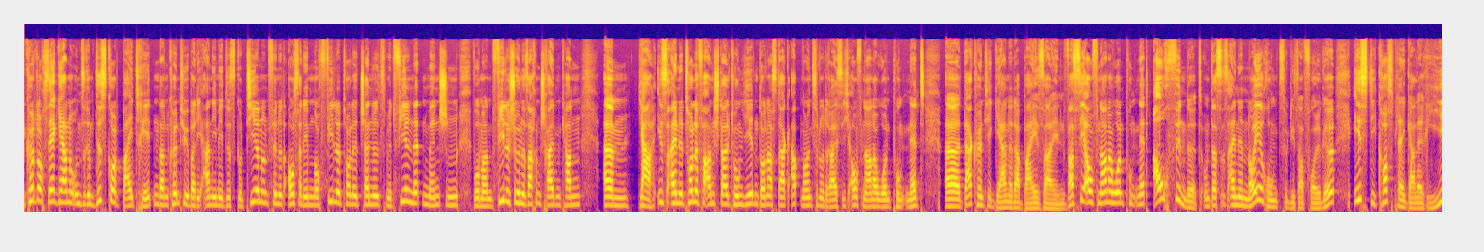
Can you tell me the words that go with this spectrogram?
Ihr könnt auch sehr gerne unserem Discord beitreten, dann könnt ihr über die Anime diskutieren und findet außerdem noch viele tolle Channels mit vielen netten Menschen, wo man viele schöne Sachen schreiben kann. Ähm, ja, ist eine tolle Veranstaltung, jeden Donnerstag ab 19.30 Uhr auf nanaone.net. Äh, da könnt ihr gerne dabei sein. Was ihr auf nanaone.net auch findet, und das ist eine Neuerung zu dieser Folge, ist die Cosplay-Galerie.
